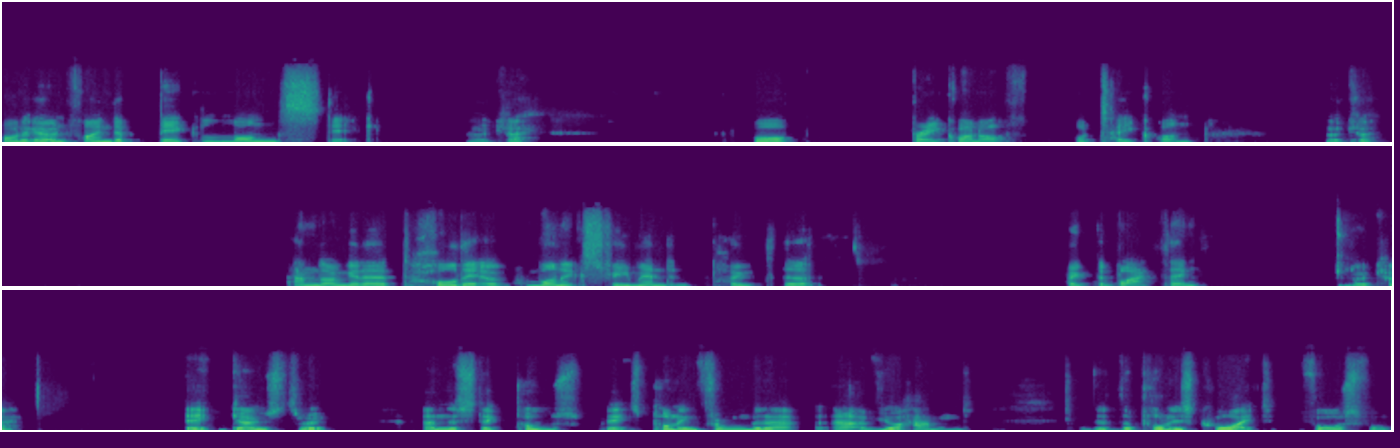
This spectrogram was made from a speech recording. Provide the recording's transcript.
I want to go and find a big long stick, okay, or break one off, or take one, okay, and I'm gonna hold it at one extreme end and poke the poke the black thing. okay. It goes through, and the stick pulls. It's pulling from without out of your hand. The the pull is quite forceful.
